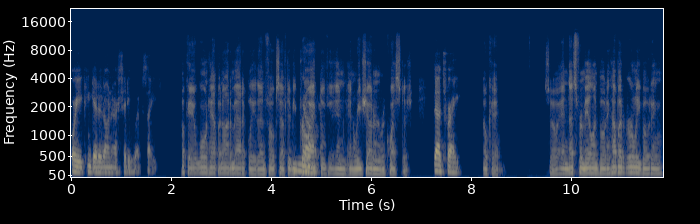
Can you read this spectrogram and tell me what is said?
Or you can get it on our city website. Okay, it won't happen automatically then. Folks have to be proactive no. and, and reach out and request it. That's right. Okay. So, and that's for mail-in voting. How about early voting,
